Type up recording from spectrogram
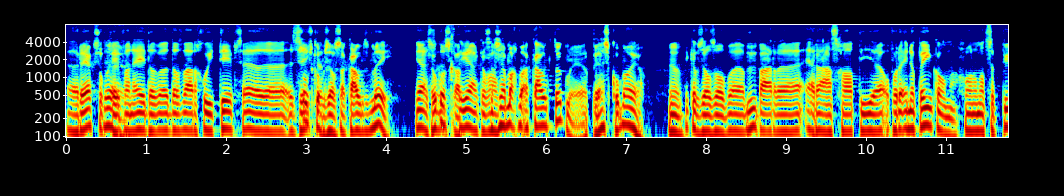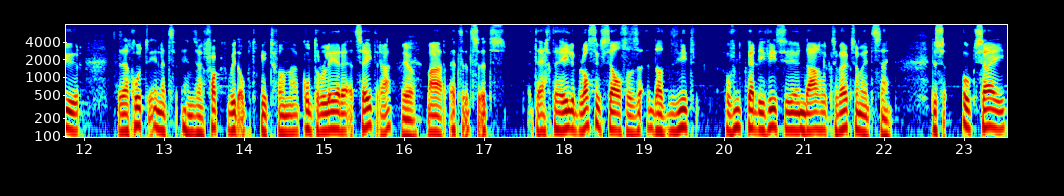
eh, reacties op Ja, geven ja. van hey, dat, dat waren goede tips. Hè, eh, Soms komt zelfs accountant mee. ja, Dat is ook wel schattig. Ja, mag mijn accountant ook mee. Ja, pers, kom maar joh. ik heb zelfs al eh, een Hm. paar eh, RA's gehad die eh, voor de één op één komen. Gewoon omdat ze puur, ze zijn goed in, het, in zijn vakgebied op het gebied van controleren, et cetera. Ja. Maar het, het, het, het echte hele belastingstelsel, dat is niet, hoeft niet per definitie hun dagelijkse werkzaamheid te zijn. Dus ook zij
